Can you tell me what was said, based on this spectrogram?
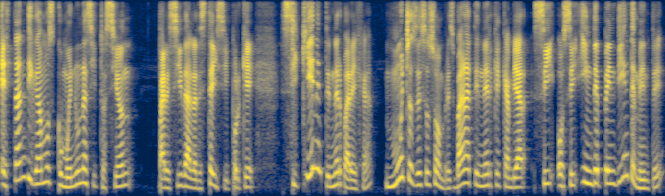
Están, digamos, como en una situación parecida a la de Stacy, porque si quieren tener pareja, muchos de esos hombres van a tener que cambiar sí o sí, independientemente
